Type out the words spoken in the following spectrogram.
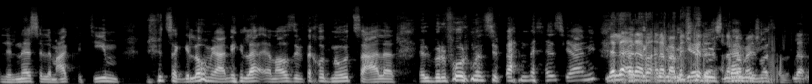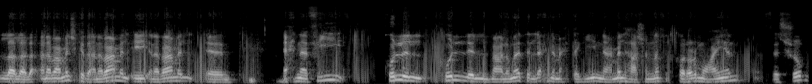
للناس اللي معاك في ال team مش بتسجل لهم يعني لأ أنا قصدي بتاخد notes على ال performance بتاع الناس يعني. لا لا أنا أنا ما بعملش كده. أنا ما بعملش لا لا لا أنا ما بعملش كده. أنا بعمل إيه؟ أنا بعمل إحنا في كل ال... كل المعلومات اللي إحنا محتاجين نعملها عشان ناخد قرار معين في الشغل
